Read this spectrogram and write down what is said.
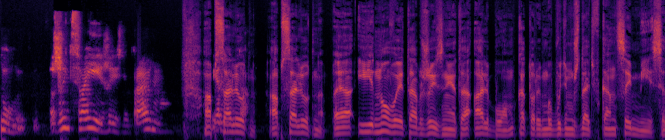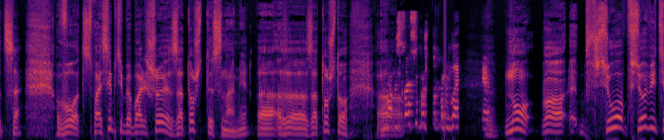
ну, жить своей жизнью, правильно? Абсолютно, абсолютно. Э, и новый этап жизни – это альбом, который мы будем ждать в конце месяца. Вот. Спасибо тебе большое за то, что ты с нами, э, за то, что... Э, Вам спасибо, что пригласили. Ну, все, все, ведь,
